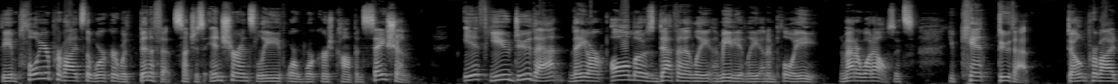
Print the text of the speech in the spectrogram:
The employer provides the worker with benefits such as insurance, leave, or workers' compensation. If you do that, they are almost definitely immediately an employee, no matter what else. It's you can't do that. Don't provide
